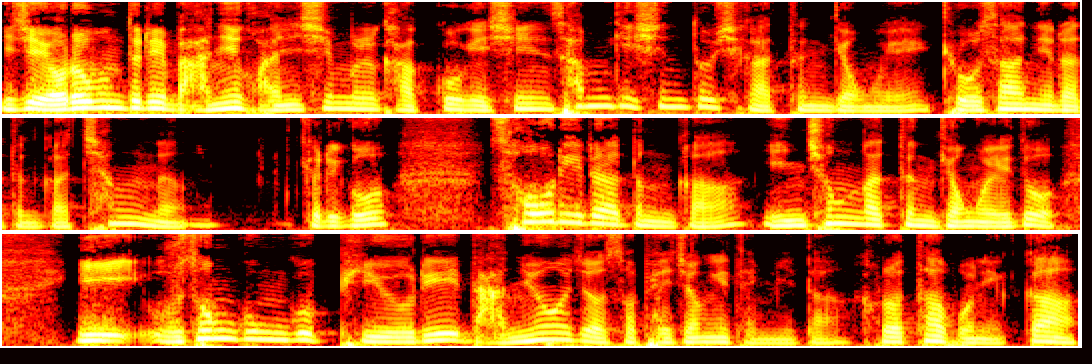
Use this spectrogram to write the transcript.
이제 여러분들이 많이 관심을 갖고 계신 3기 신도시 같은 경우에 교산이라든가 창릉 그리고 서울이라든가 인천 같은 경우에도 이 우선 공급 비율이 나뉘어져서 배정이 됩니다. 그렇다 보니까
